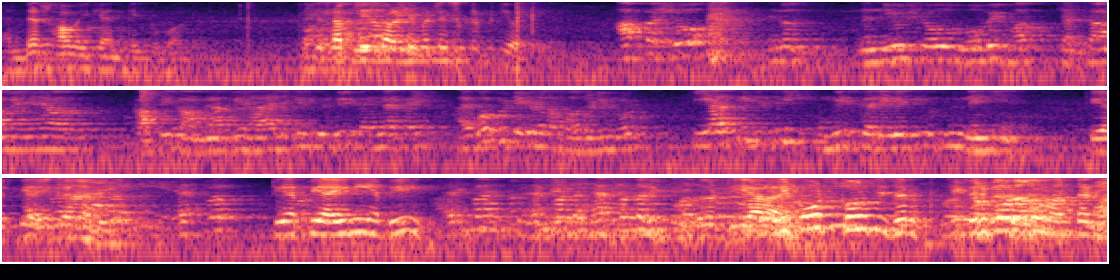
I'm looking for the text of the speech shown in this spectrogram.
And that's how we can think about it. क्योंकि सब चीज़ अल्टीमेटली स्क्रिप्ट की होती है आपका शो द न्यू शो वो भी बहुत चर्चा में है और काफ़ी कामयाब भी रहा है, लेकिन फिर भी कहीं ना कहीं I hope you take it on positive note TRP जितनी उम्मीद करी गई थी, उतनी नहीं है। टीआरपी आई कहाँ अभी? टीआरपी आई नहीं अभी? रिपोर्ट रिपोर्ट्स कौन सी सर रिपोर्ट्स को मानता नहीं।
